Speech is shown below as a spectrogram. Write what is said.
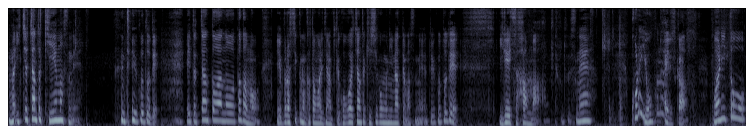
まあ、一応ちゃんと消えますね。ということで、えっと、ちゃんとあの、ただの、えプラスチックの塊じゃなくて、ここがちゃんと消しゴムになってますね。ということで、イレースハンマーってことですね。これ良くないですか？割と、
